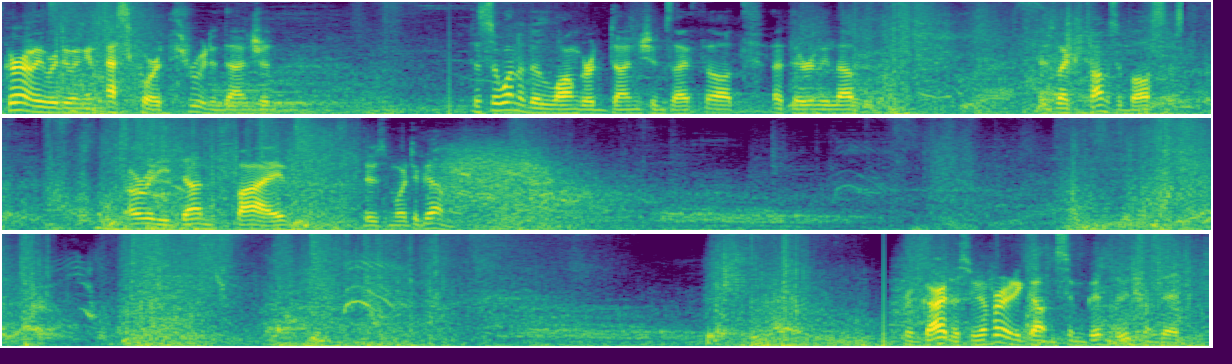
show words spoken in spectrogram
So currently we're doing an escort through the dungeon. This is one of the longer dungeons I thought at the early level. There's like tons of bosses. Already done five, there's more to come. Regardless, we've already gotten some good loot from this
